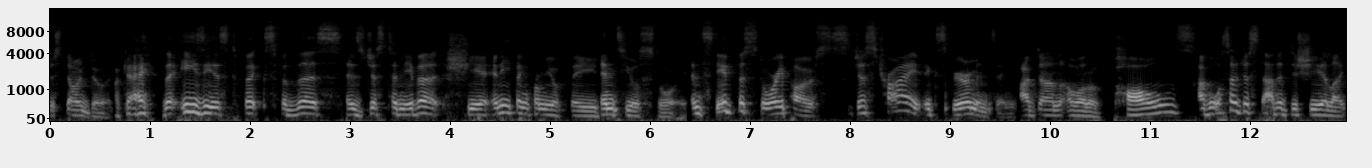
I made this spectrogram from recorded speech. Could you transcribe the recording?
Just don't do it, okay? The easiest fix for this is just to never share anything from your feed into your story. Instead, for story posts, just try experimenting. I've done a lot of polls. I've also just started to share like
